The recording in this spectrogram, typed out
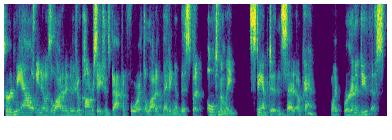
heard me out. You know, it was a lot of individual conversations back and forth, a lot of vetting of this, but ultimately stamped it and said, okay, like we're going to do this.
